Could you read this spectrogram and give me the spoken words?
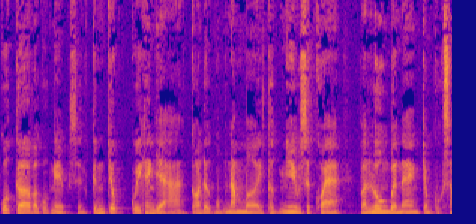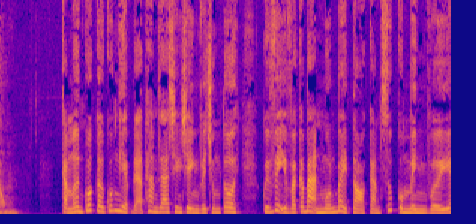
Quốc cơ và Quốc nghiệp xin kính chúc quý khán giả có được một năm mới thật nhiều sức khỏe và luôn bình an trong cuộc sống. Cảm ơn Quốc cơ Quốc nghiệp đã tham gia chương trình với chúng tôi. Quý vị và các bạn muốn bày tỏ cảm xúc của mình với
